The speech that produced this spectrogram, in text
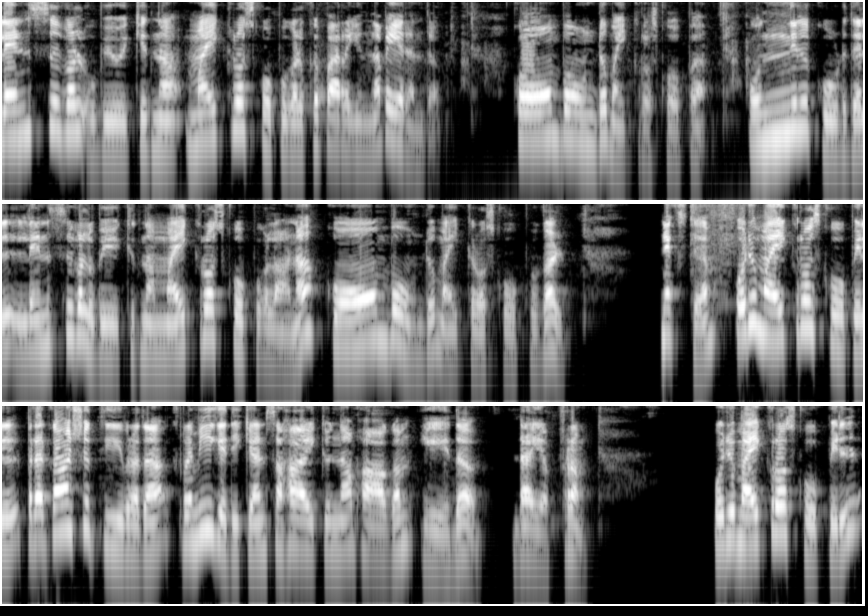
ലെൻസുകൾ ഉപയോഗിക്കുന്ന മൈക്രോസ്കോപ്പുകൾക്ക് പറയുന്ന പേരെന്ത്? Compound microscope. ഒന്നിൽ കൂടുതൽ ലെൻസുകൾ ഉപയോഗിക്കുന്ന മൈക്രോസ്കോപ്പുകളാണ് കോമ്പൗണ്ട് മൈക്രോസ്കോപ്പുകൾ. നെക്സ്റ്റ് ഒരു മൈക്രോസ്കോപ്പിൽ പ്രകാശ തീവ്രത ക്രമീകരിക്കാൻ സഹായിക്കുന്ന ഭാഗം ഏത്? ഡയഫ്രം ഒരു മൈക്രോസ്കോപ്പിൽ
